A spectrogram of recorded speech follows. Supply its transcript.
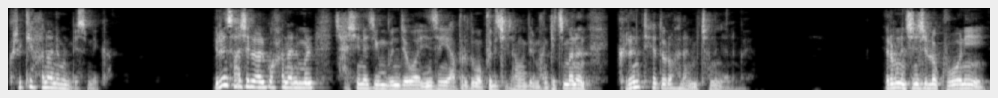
그렇게 하나님을 믿습니까? 이런 사실을 알고 하나님을 자신의 지금 문제와 인생이 앞으로도 뭐 부딪힐 상황들이 많겠지만은 그런 태도로 하나님을 찾느냐는 거예요. 여러분은 진실로 구원이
